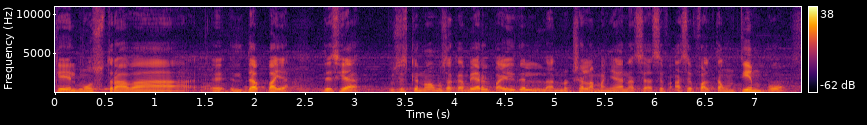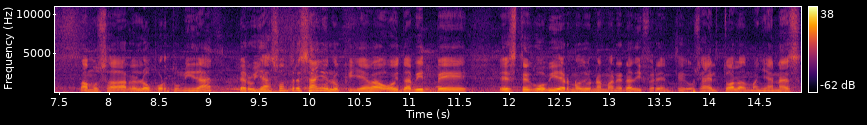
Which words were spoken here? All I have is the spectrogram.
que él mostraba, eh, vaya, decía, pues es que no vamos a cambiar el país de la noche a la mañana, se hace, hace falta un tiempo, vamos a darle la oportunidad, pero ya son tres años lo que lleva. Hoy David ve este gobierno de una manera diferente, o sea, él todas las mañanas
